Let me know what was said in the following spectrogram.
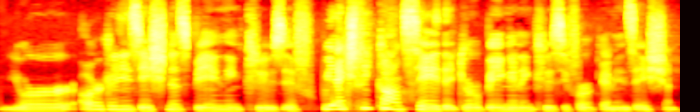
your organization as being inclusive. We actually can't say that you're being an inclusive organization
